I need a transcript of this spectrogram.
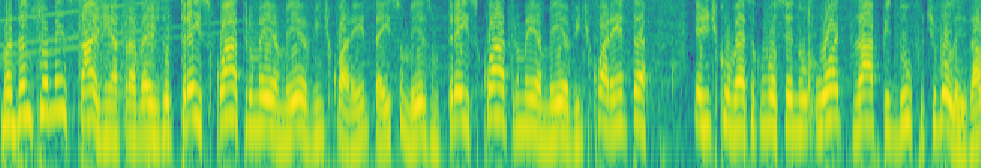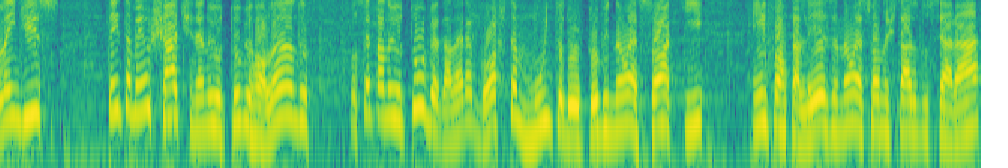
mandando sua mensagem através do 3466-2040, é isso mesmo, 3466-2040 e a gente conversa com você no WhatsApp do Futebolês. Além disso, tem também o chat né, no YouTube rolando. Você tá no YouTube, a galera gosta muito do YouTube, não é só aqui em Fortaleza, não é só no estado do Ceará,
